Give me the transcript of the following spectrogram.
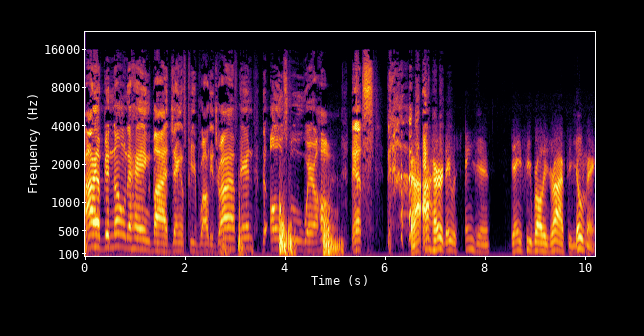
I have been known to hang by James P. Brawley Drive and the old school Ware Hall. That's And I, I heard they was changing James P. Brawley Drive to your name.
